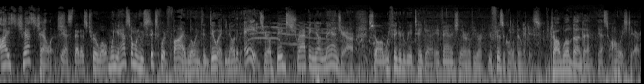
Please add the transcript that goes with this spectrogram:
Ice Chest Challenge. Yes, that is true. Well, when you have someone who's six foot five willing to do it, you know that aids. You're a big, strapping young man, JR. So we figured we'd take advantage there of your, your physical abilities. Job well done, Dan. Yes, always, JR.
